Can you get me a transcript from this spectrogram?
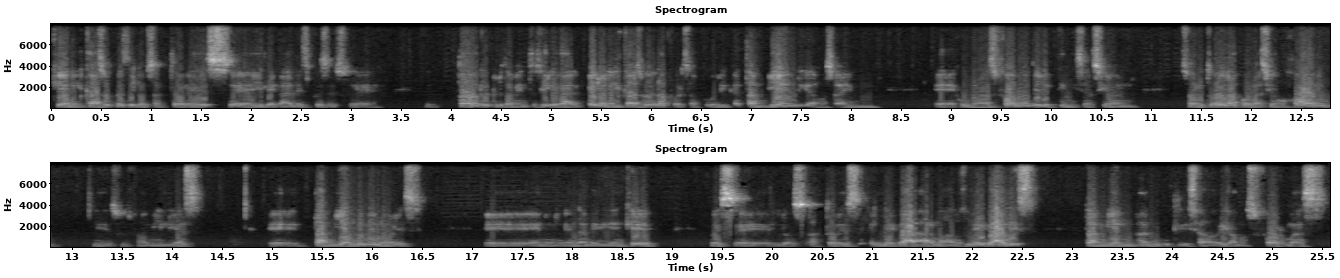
que en el caso pues, de los actores eh, ilegales, pues es, eh, todo reclutamiento es ilegal, pero en el caso de la fuerza pública también, digamos, hay unas formas de victimización, sobre todo de la población joven y de sus familias, también de menores, en, en, la medida en que pues, los actores legal, armados legales también han utilizado, digamos, formas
